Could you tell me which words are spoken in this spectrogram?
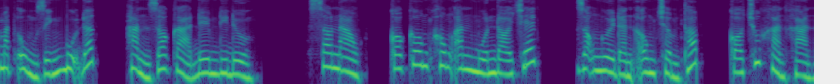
mặt ủng dính bụi đất, hẳn do cả đêm đi đường. Sao nào, có cơm không ăn muốn đói chết, giọng người đàn ông trầm thấp, có chút khàn khàn.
